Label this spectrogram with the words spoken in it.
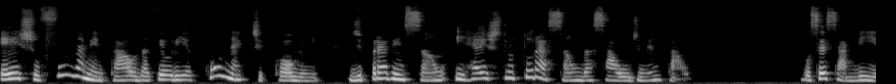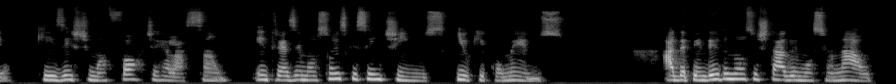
eixo fundamental da teoria Connect Cogni de prevenção e reestruturação da saúde mental. Você sabia que existe uma forte relação entre as emoções que sentimos e o que comemos? A depender do nosso estado emocional,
